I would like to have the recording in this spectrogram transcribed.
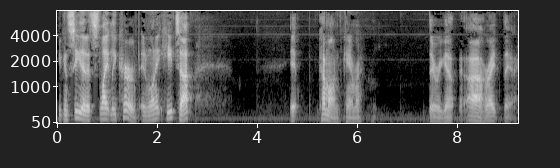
you can see that it's slightly curved. And when it heats up, it, come on camera. There we go. Ah, right there.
